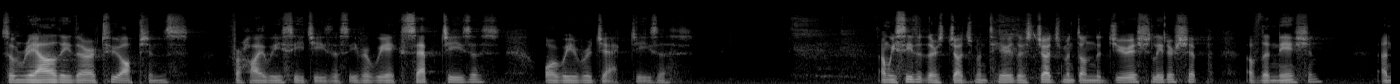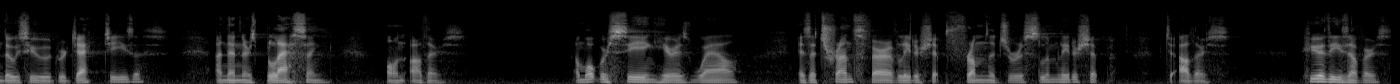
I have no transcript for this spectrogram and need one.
So, in reality, there are two options for how we see Jesus either we accept Jesus or we reject Jesus. And we see that there's judgment here. There's judgment on the Jewish leadership of the nation and those who would reject Jesus. And then there's blessing on others. And what we're seeing here as well is a transfer of leadership from the Jerusalem leadership to others. Who are these others?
